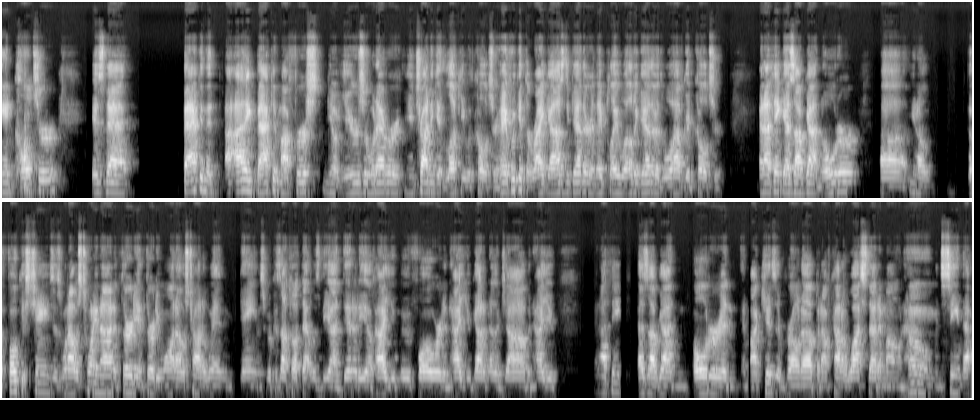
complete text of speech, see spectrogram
in culture is that back in the I think back in my first you know years or whatever, you tried to get lucky with culture. Hey, if we get the right guys together and they play well together, we'll have good culture. And I think as I've gotten older, uh, you know, the focus changes. When I was 29 and 30 and 31, I was trying to win games because I thought that was the identity of how you move forward and how you got another job and how you. And I think as I've gotten older and, and my kids have grown up and I've kind of watched that in my own home and seen that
